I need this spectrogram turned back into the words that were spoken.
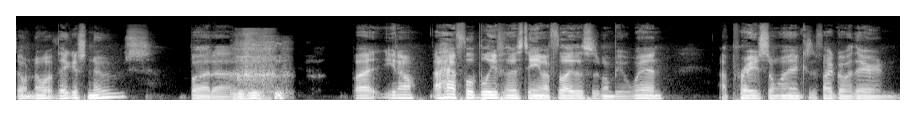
don't know what Vegas knows, but uh, but you know, I have full belief in this team. I feel like this is going to be a win. I pray it's a win because if I go there and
